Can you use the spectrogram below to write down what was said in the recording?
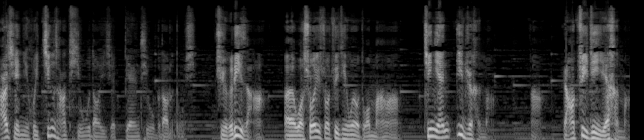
而且你会经常体悟到一些别人体悟不到的东西。举个例子啊，呃，我说一说最近我有多忙啊。今年一直很忙，啊，然后最近也很忙，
